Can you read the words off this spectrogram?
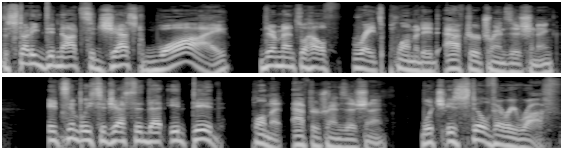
The study did not suggest why their mental health rates plummeted after transitioning. It simply suggested that it did plummet after transitioning which is still very rough.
